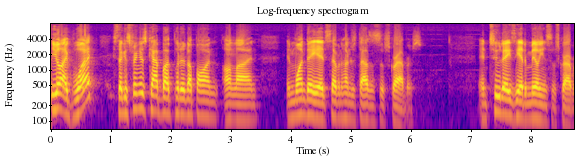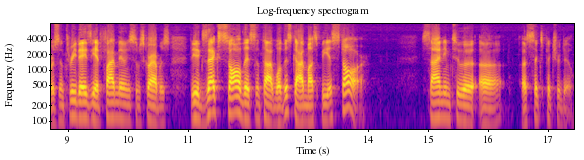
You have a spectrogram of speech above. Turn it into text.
you're like, what? He stuck his finger in his cat butt, put it up on online. and one day, he had 700,000 subscribers. In two days, he had a million subscribers. In three days, he had five million subscribers. The execs saw this and thought, well, this guy must be a star. Signed him to a, a, a six-picture deal.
